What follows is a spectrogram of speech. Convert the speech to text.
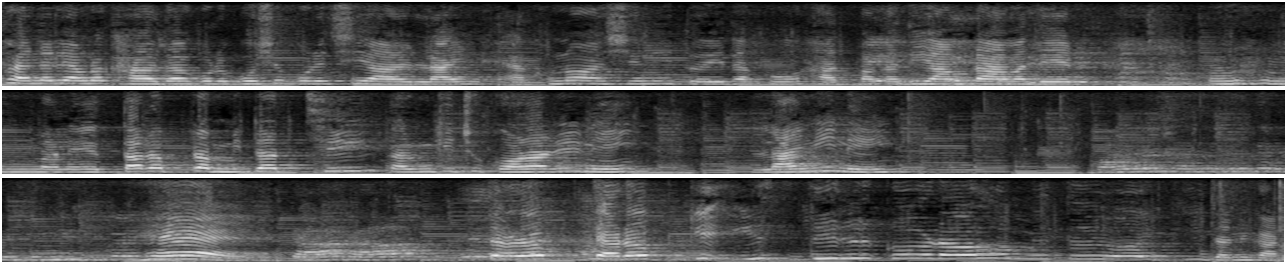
ফাইনালি আমরা খাওয়া দাওয়া করে বসে পড়েছি আর লাইন এখনও আসেনি তো এই দেখো হাত পাকা দিয়ে আমরা আমাদের মানে তারপটা মিটাচ্ছি কারণ কিছু করারই নেই লাইনই নেই। হ্যাঁ। তরফ তরফকে ইস দিল কো রহো মিত কি জানি গান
